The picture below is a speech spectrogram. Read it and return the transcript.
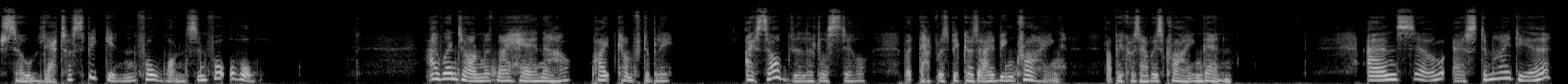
So let us begin for once and for all." I went on with my hair now, quite comfortably. I sobbed a little still, but that was because I had been crying, not because I was crying then. And so, Esther, my dear,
